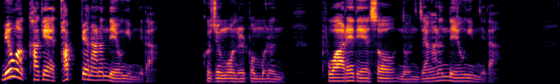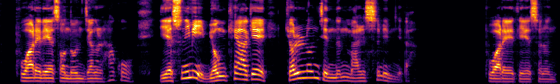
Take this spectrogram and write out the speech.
명확하게 답변하는 내용입니다. 그중 오늘 본문은 부활에 대해서 논쟁하는 내용입니다. 부활에 대해서 논쟁을 하고 예수님이 명쾌하게 결론 짓는 말씀입니다. 부활에 대해서는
